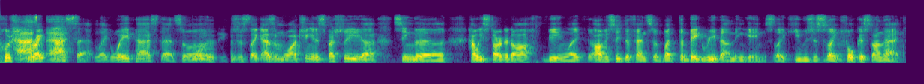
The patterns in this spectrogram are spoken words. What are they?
pushed right that. past that, like way past that. So it was just like as I'm watching, and especially uh, seeing the how he started off being like obviously defensive, but the big rebounding games, like he was just like focused on that.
